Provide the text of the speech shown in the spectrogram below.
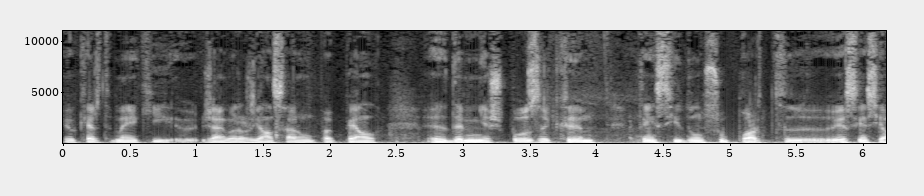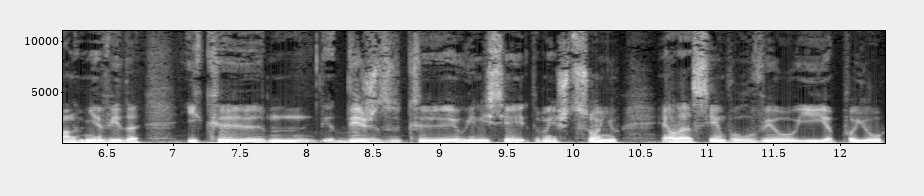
eu quero também aqui, já agora, realçar um papel eh, da minha esposa que tem sido um suporte eh, essencial na minha vida e que, hum, desde que eu iniciei também este sonho, ela se envolveu e apoiou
